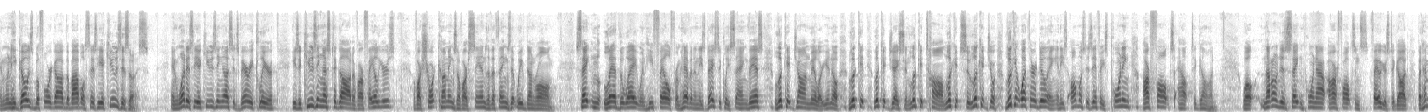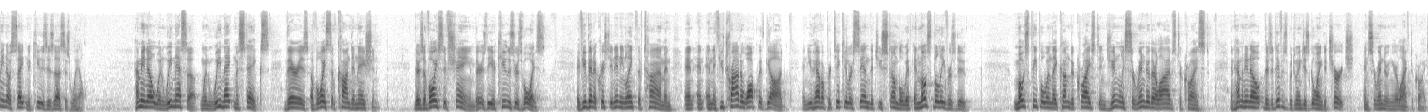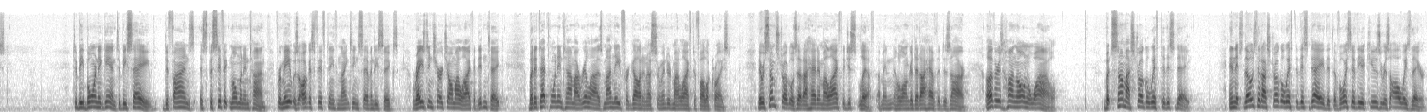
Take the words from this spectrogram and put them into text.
And when he goes before God, the Bible says he accuses us. And what is he accusing us? It's very clear. He's accusing us to God of our failures, of our shortcomings, of our sins, of the things that we've done wrong. Satan led the way when he fell from heaven, and he's basically saying this look at John Miller, you know, look at, look at Jason, look at Tom, look at Sue, look at Joe, look at what they're doing. And he's almost as if he's pointing our faults out to God. Well, not only does Satan point out our faults and failures to God, but how many know Satan accuses us as well? How many know when we mess up, when we make mistakes, there is a voice of condemnation. There's a voice of shame. There is the accuser's voice. If you've been a Christian any length of time, and, and, and, and if you try to walk with God, and you have a particular sin that you stumble with, and most believers do, most people, when they come to Christ and generally surrender their lives to Christ, and how many know there's a difference between just going to church and surrendering your life to Christ? To be born again, to be saved, defines a specific moment in time. For me, it was August 15th, 1976. Raised in church all my life, it didn't take. But at that point in time, I realized my need for God and I surrendered my life to follow Christ. There were some struggles that I had in my life that just left. I mean, no longer that I have the desire. Others hung on a while, but some I struggle with to this day. And it's those that I struggle with to this day that the voice of the accuser is always there.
